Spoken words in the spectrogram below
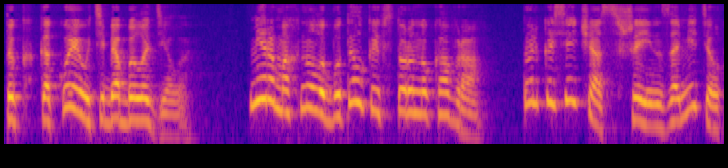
«Так какое у тебя было дело?» Мира махнула бутылкой в сторону ковра. Только сейчас Шейн заметил,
